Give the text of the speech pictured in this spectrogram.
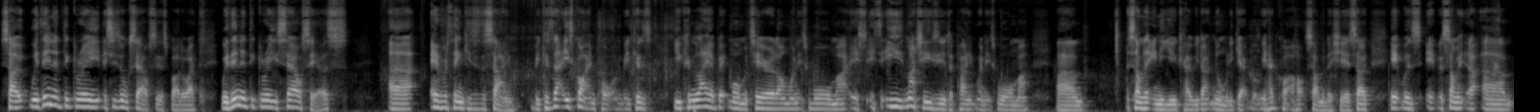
So within a degree, this is all Celsius, by the way, within a degree Celsius, uh, everything is the same because that is quite important because you can lay a bit more material on when it's warmer. It's, it's e much easier to paint when it's warmer. Um, something in the UK we don't normally get, but we had quite a hot summer this year, so it was it was something that um,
